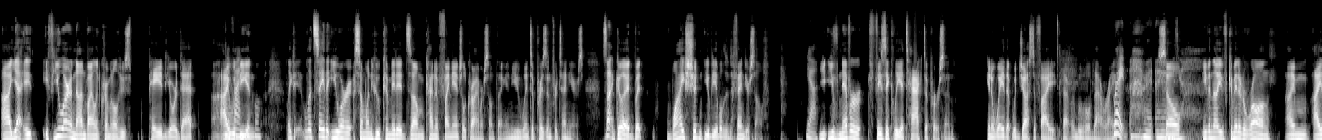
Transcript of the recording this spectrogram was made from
Uh yeah. It, if you are a nonviolent criminal who's paid your debt, I would be in. cool. Like, let's say that you are someone who committed some kind of financial crime or something, and you went to prison for ten years. It's not good, but why shouldn't you be able to defend yourself? Yeah. You, you've never physically attacked a person in a way that would justify that removal of that right. Right. Right. I So even though you've committed a wrong, I'm I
